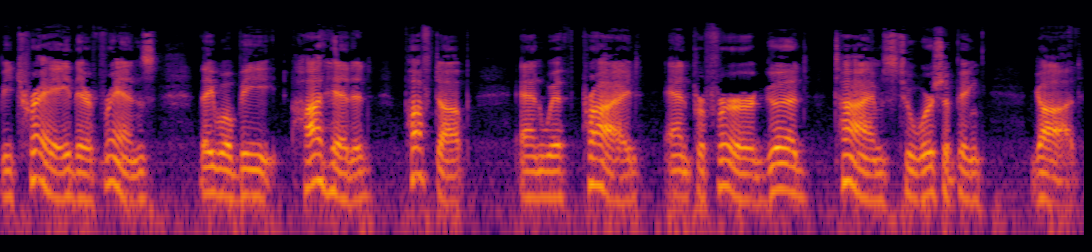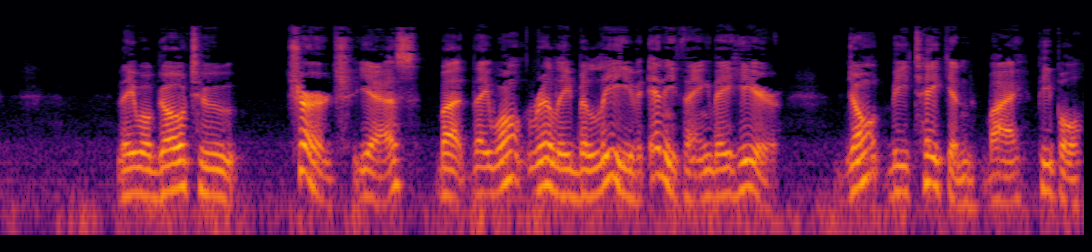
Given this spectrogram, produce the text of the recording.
betray their friends. They will be hot headed, puffed up, and with pride, and prefer good times to worshiping God. They will go to church, yes, but they won't really believe anything they hear. Don't be taken by people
